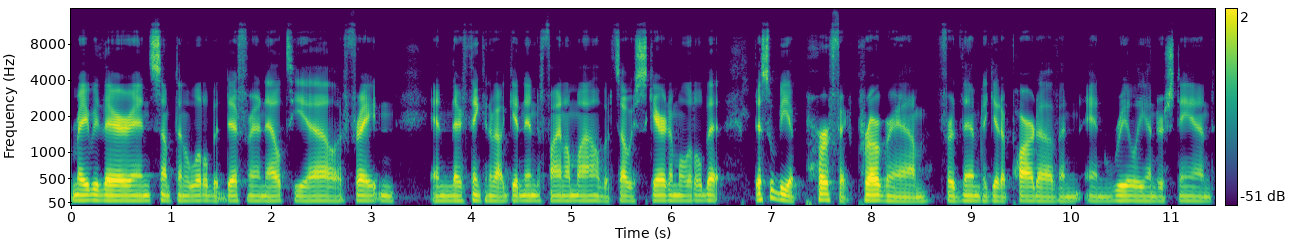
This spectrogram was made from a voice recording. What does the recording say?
or maybe they're in something a little bit different, LTL or freight, and and they're thinking about getting into final mile, but it's always scared them a little bit. This would be a perfect program for them to get a part of and and really understand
